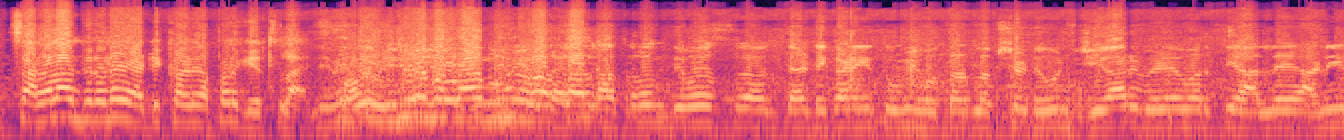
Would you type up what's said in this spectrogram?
चांगला निर्णय या ठिकाणी आपण घेतलाय. दिवस त्या ठिकाणी तुम्ही होतात लक्ष ठेवून जी आर वेळेवरती आले आणि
